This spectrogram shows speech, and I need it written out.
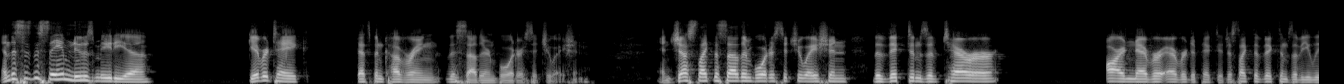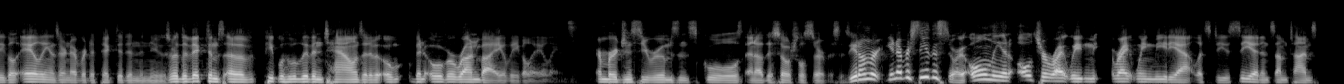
And this is the same news media, give or take, that's been covering the southern border situation. And just like the southern border situation, the victims of terror are never ever depicted, just like the victims of illegal aliens are never depicted in the news, or the victims of people who live in towns that have been overrun by illegal aliens emergency rooms and schools and other social services. You don't you never see this story. Only in ultra right wing right wing media outlets do you see it, and sometimes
